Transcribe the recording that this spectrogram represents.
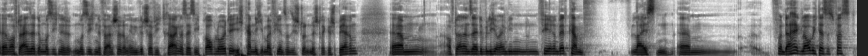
Ähm, auf der einen Seite muss ich, eine, muss ich eine Veranstaltung irgendwie wirtschaftlich tragen, das heißt, ich brauche Leute, ich kann nicht immer 24 Stunden eine Strecke sperren. Ähm, auf der anderen Seite will ich auch irgendwie einen fairen Wettkampf leisten. Ähm, von daher glaube ich, dass es fast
